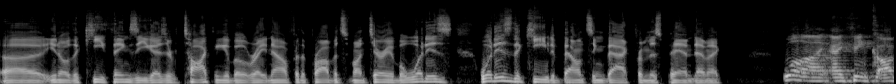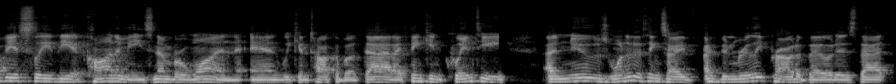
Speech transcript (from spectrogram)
uh, you know the key things that you guys are talking about right now for the province of Ontario. But what is what is the key to bouncing back from this pandemic? Well, I, I think obviously the economy is number one, and we can talk about that. I think in Quinte uh, News, one of the things I've, I've been really proud about is that,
